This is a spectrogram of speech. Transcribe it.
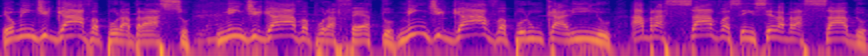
eu mendigava por abraço, mendigava por afeto, mendigava por um carinho, abraçava sem ser abraçado.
